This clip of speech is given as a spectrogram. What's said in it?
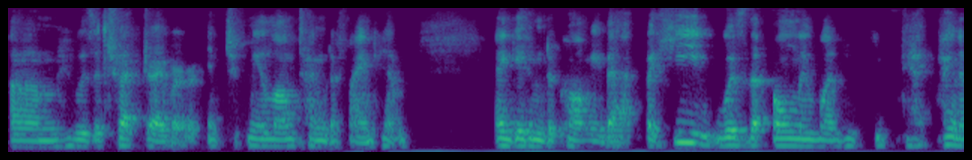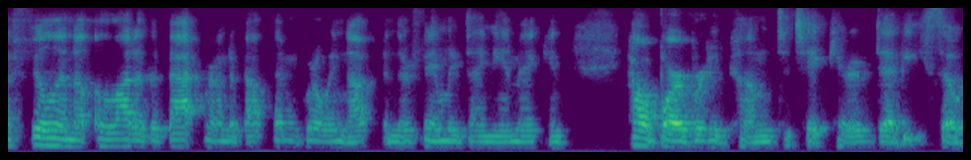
um, who was a truck driver. It took me a long time to find him and get him to call me back. But he was the only one who could kind of fill in a, a, lot of the background about them growing up and their family dynamic and how Barbara had come to take care of Debbie. So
